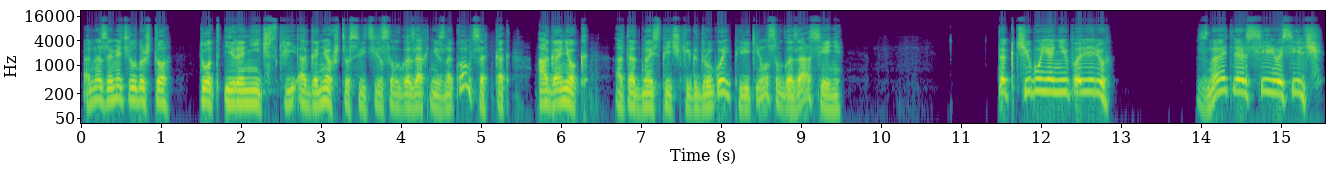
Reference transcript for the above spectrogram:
она заметила бы, что тот иронический огонек, что светился в глазах незнакомца, как огонек от одной спички к другой, перекинулся в глаза Арсения. — Так чему я не поверю? Знаете ли, Арсений Васильевич,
